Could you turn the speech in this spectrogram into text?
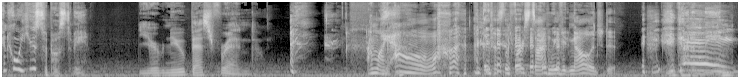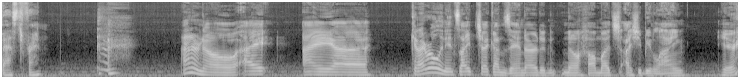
And who are you supposed to be? Your new best friend. I'm like, oh, I think that's the first time we've acknowledged it. You got a name, best friend? I don't know. I I uh can I roll an insight check on Xandar to know how much I should be lying here?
